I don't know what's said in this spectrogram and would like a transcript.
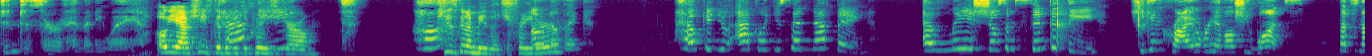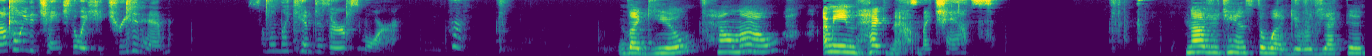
didn't deserve him anyway. Oh yeah, she's gonna be the crazy girl. Huh? She's gonna be the Oh, traitor. nothing. How can you act like you said nothing? At least show some sympathy. She can cry over him all she wants. That's not going to change the way she treated him. Someone like him deserves more. like you? Hell no. I mean, heck no. Now's my chance. Now's your chance to what? Get rejected?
